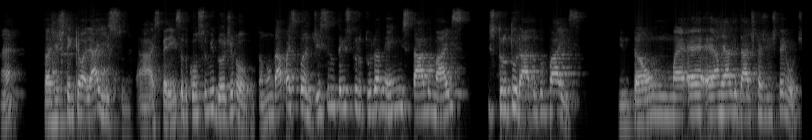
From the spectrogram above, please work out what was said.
Né? Então a gente tem que olhar isso, né? a experiência do consumidor de novo. Então não dá para expandir se não tem estrutura nem no estado mais estruturado do país. Então é, é, é a realidade que a gente tem hoje.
